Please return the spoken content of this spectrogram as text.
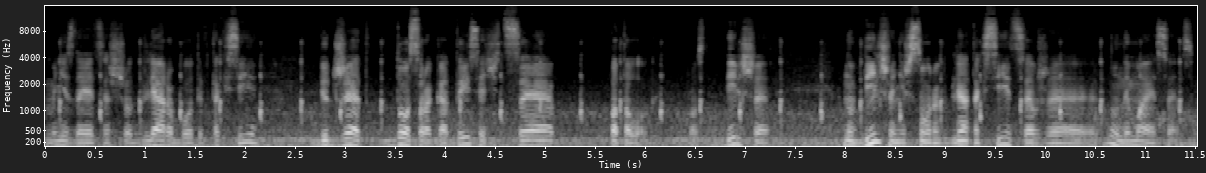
Мені здається, що для роботи в таксі бюджет до 40 тисяч це потолок. Просто більше, ну більше ніж 40 для таксі це вже ну, немає сенсу.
